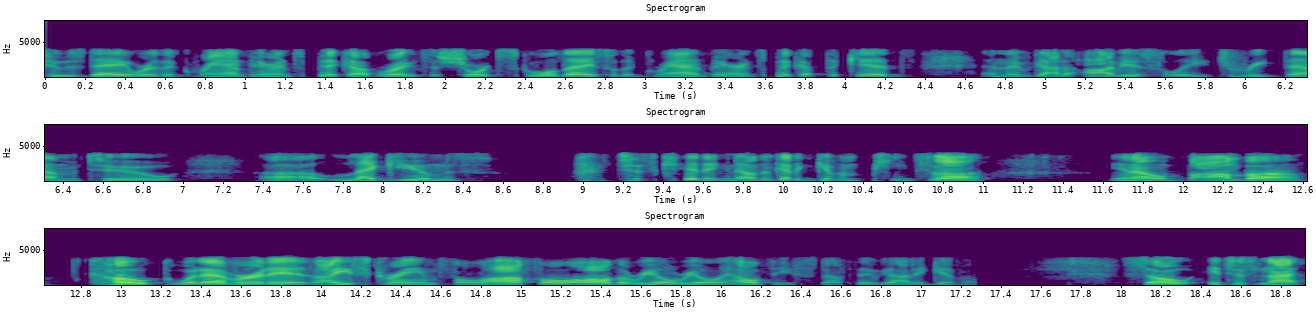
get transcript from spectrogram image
Tuesday, where the grandparents pick up. Right, it's a short school day, so the grandparents pick up the kids, and they've got to obviously treat them to uh, legumes Just kidding. No, they've got to give them pizza, you know, bamba, Coke, whatever it is, ice cream, falafel, all the real, real healthy stuff they've got to give them. So it's just not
